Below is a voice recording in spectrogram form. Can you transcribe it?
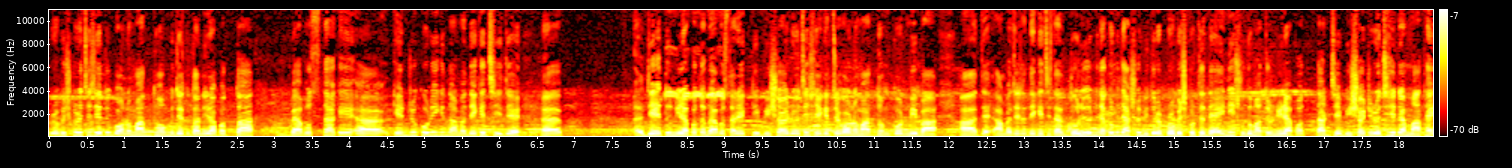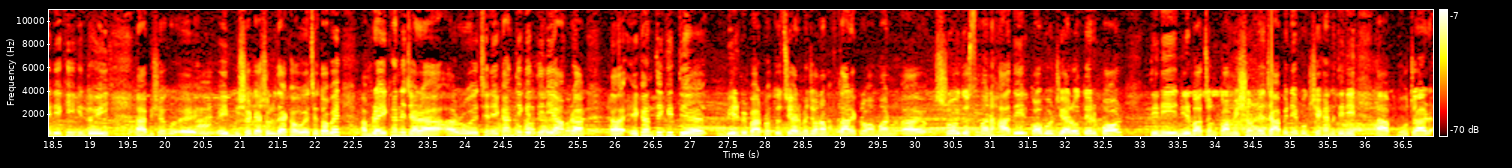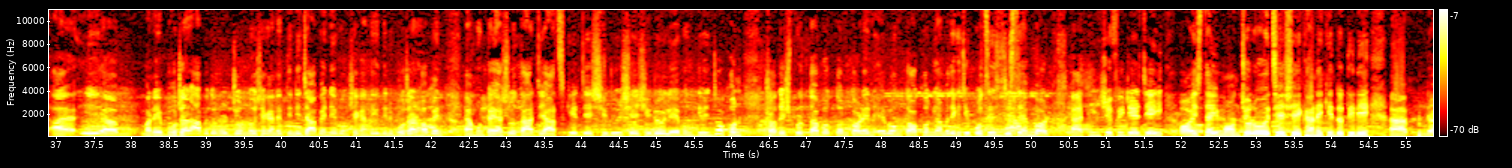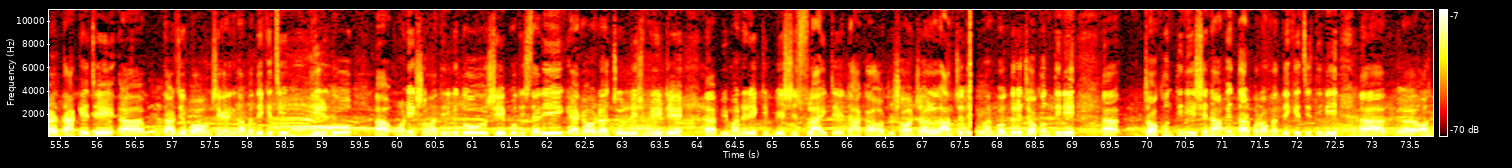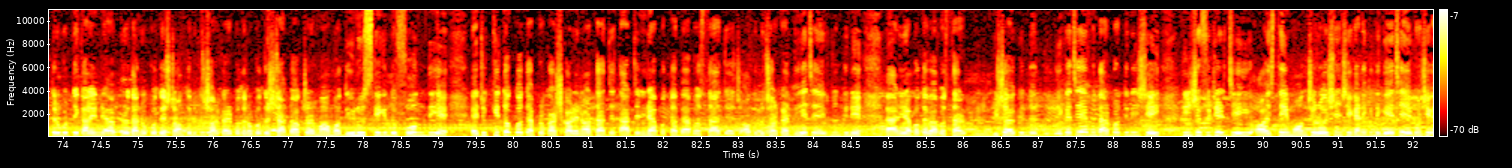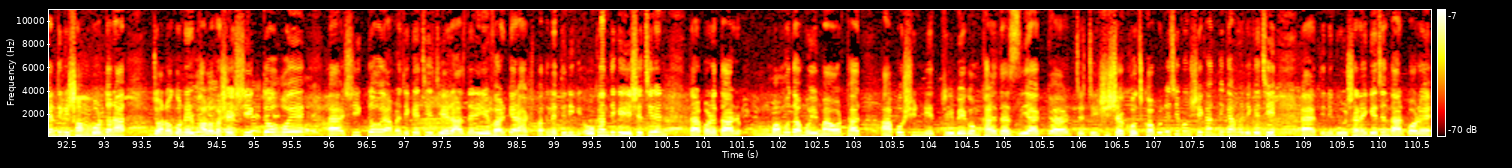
প্রবেশ করেছে। যেহেতু গণমাধ্যম, যেহেতু তার নিরাপত্তা ব্যবস্থাকে কেন্দ্র করেই কিন্তু আমরা দেখেছি যে যেহেতু নিরাপত্তা ব্যবস্থার একটি বিষয় রয়েছে, সেক্ষেত্রে গণমাধ্যম কর্মী বা আমরা যেটা দেখেছি, তার দলীয় নেতাকর্মীদের আসলে ভিতরে প্রবেশ করতে দেয়নি। শুধুমাত্র নিরাপত্তার যে বিষয়টি রয়েছে, সেটা মাথায় রেখেই কিন্তু এই বিষয় এই বিষয়টি আসলে দেখা হয়েছে। তবে আমরা এখানে যারা রয়েছেন, এখান থেকে তিনি আমরা এখান থেকে বিএনপির ভারপ্রাপ্ত চেয়ারম্যান জনাব তারেক রহমান শহীদ ওসমান হাদির কবর জিয়ারতের পর তিনি নির্বাচন কমিশনে যাবেন এবং সেখানে তিনি ভোটার মানে ভোটার আবেদনের জন্য সেখানে তিনি যাবেন এবং সেখান থেকে তিনি ভোটার হবেন এমনটাই আসলে তার যে আজকের যে শিডিউল, সেই শিডিউলে। এবং তিনি যখন স্বদেশ প্রত্যাবর্তন করেন এবং তখন আমরা দেখেছি পঁচিশ ডিসেম্বর তিনশো ফিটের যেই অস্থায়ী মঞ্চ রয়েছে, সেখানে কিন্তু তিনি তাকে যে তার যে বহন, সেখানে কিন্তু আমরা দেখেছি দীর্ঘ অনেক সময় তিনি কিন্তু সেই পঁচিশ তারিখ এগারোটা চল্লিশ মিনিটে বিমানের একটি বেশি ফ্লাইটে ঢাকা হজরত শাহজালাল আন্তর্জাতিক বিমানবন্দরে যখন তিনি যখন তিনি এসে নামেন, তারপর আমরা দেখেছি তিনি অন্তর্বর্তীকালীন প্রধান উপদেষ্টা, অন্তর্বর্তী সরকারের প্রধান উপদেষ্টা ডক্টর মোহাম্মদ ইউনুসকে কিন্তু ফোন দিয়ে একটু কৃতজ্ঞতা প্রকাশ করেন। অর্থাৎ যে তার যে নিরাপত্তা ব্যবস্থা যে অন্তর্বর্তী সরকার দিয়েছে, একজন তিনি নিরাপত্তা ব্যবস্থার বিষয় কিন্তু দেখেছে এবং তারপর তিনি সেই তিনশো ফিটের যেই অস্থায়ী মঞ্চ রয়েছেন, সেখানে কিন্তু গিয়েছে এবং সেখান থেকে সংবর্ধনা জনগণের ভালোবাসায় সিক্ত হয়ে সিক্ত হয়ে আমরা দেখেছি যে রাজধানীর এভার কেয়ার হাসপাতালে তিনি ওখান থেকে এসেছিলেন। তারপরে তার মমতাময়ী মা অর্থাৎ আপসীর নেত্রী বেগম খালেদা জিয়া চিকিৎসার খোঁজ খবর নিয়েছে এবং সেখান থেকে আমরা দেখেছি তিনি গুলশানে গিয়েছেন। তারপরে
